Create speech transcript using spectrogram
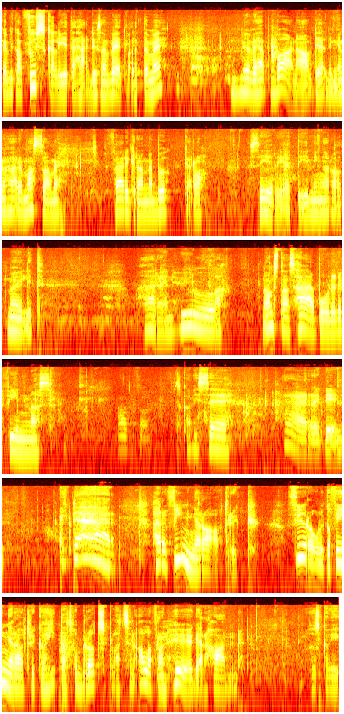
Vi kan fuska lite här, du som vet vart de är. Nu är vi här på barnavdelningen och här är massor med färggranna böcker och serietidningar och allt möjligt. Här är en hylla. Någonstans här borde det finnas. Ska vi se. Här är den. Aj, där! Här är fingeravtryck. Fyra olika fingeravtryck har hittats på brottsplatsen, alla från höger hand. Så ska vi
